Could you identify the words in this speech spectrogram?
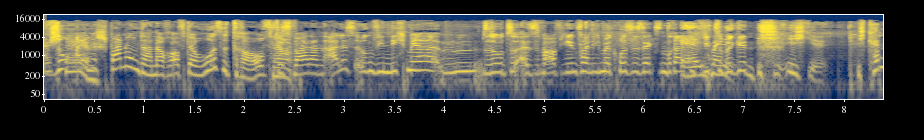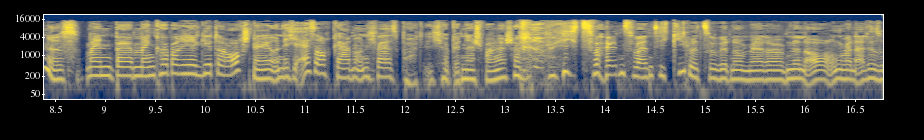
war so schnell. eine Spannung dann auch auf der Hose drauf. Das Ja. war dann alles irgendwie nicht mehr mm, so, also es war auf jeden Fall nicht mehr Größe 36 Äh, wie meine, zu Beginn. Ich, ich, ich kenne das. Mein, bei, mein Körper reagiert da auch schnell und ich esse auch gerne und ich weiß, boah, ich habe in der Schwangerschaft habe ich 22 Kilo zugenommen. Ja, da haben dann auch irgendwann alle so,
